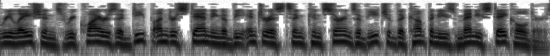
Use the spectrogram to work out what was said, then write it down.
relations requires a deep understanding of the interests and concerns of each of the company's many stakeholders.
